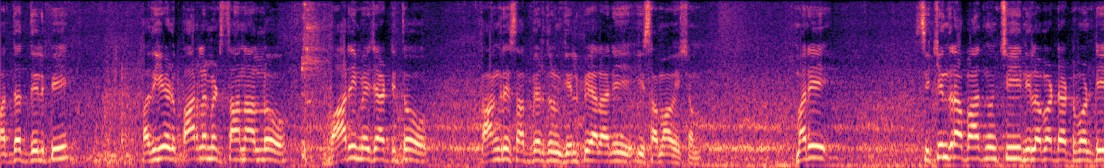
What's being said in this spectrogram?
మద్దతు తెలిపి పదిహేడు పార్లమెంట్ స్థానాల్లో భారీ మెజార్టీతో కాంగ్రెస్ అభ్యర్థులను గెలిపించాలని ఈ సమావేశం. మరి సికింద్రాబాద్ నుంచి నిలబడ్డటువంటి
